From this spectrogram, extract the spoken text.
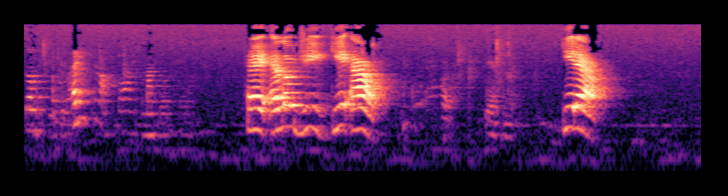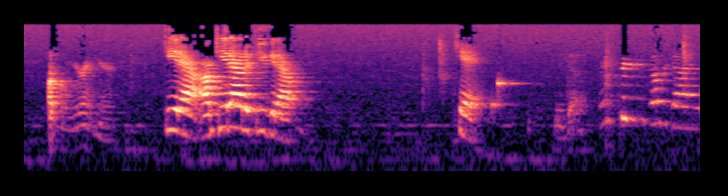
so stupid. I just cannot fall into myself. Hey, LOG, get out. Get out. Oh, you're in here. Get out. I'll get out if you get out. Okay. Here we go. This picture's over, guys,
